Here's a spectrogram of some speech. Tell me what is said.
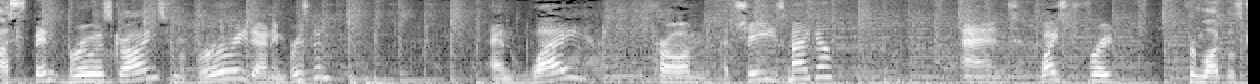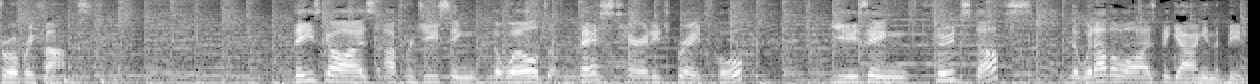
are spent brewer's grains from a brewery down in Brisbane, and whey from a cheese maker, and waste fruit from local strawberry farms. These guys are producing the world's best heritage breed pork using foodstuffs that would otherwise be going in the bin.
